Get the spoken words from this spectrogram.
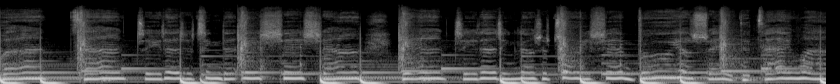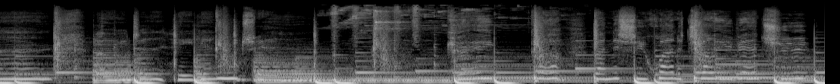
晚餐记得之前的一些香烟，记得尽量少抽一些，不要睡得太晚，抱怨着黑眼圈。K 歌，把你喜欢的唱一遍。吃饭，绿色的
